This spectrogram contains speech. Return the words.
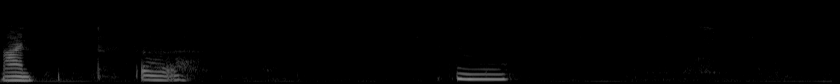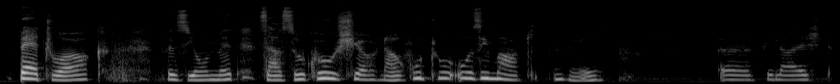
Nein. Äh. Hm. Bedrock Version mit Sasuke Shio Naruto Uzumaki. Nee. Äh, vielleicht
